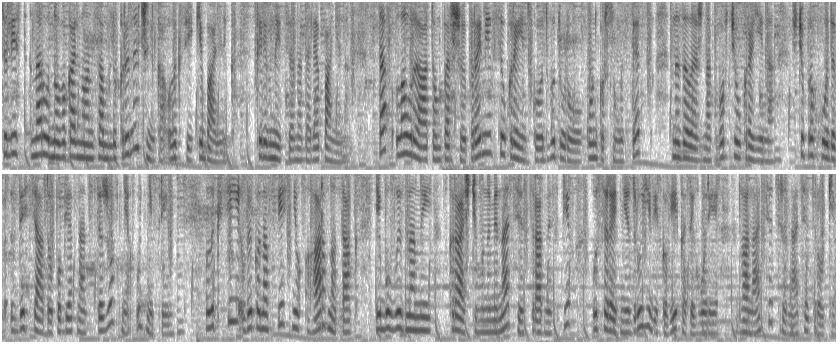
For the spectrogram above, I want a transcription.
Соліст народного вокального ансамблю Криниченька Олексій Кібальник, керівниця Наталія Паніна, став лауреатом першої премії всеукраїнського двотурового конкурсу мистецтв Незалежна творча Україна, що проходив з 10 по 15 жовтня у Дніпрі. Олексій виконав пісню Гарно так і був визнаний кращим у номінації Естрадний спів у середній другій віковій категорії 12-13 років.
